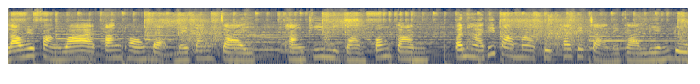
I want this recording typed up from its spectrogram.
เล่าให้ฟังว่าตั้งท้องแบบไม่ตั้งใจ ทั้งที่มีการป้องกัน ปัญหาที่ตามมาคือค่าใช้จ่ายในการเลี้ยงดู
